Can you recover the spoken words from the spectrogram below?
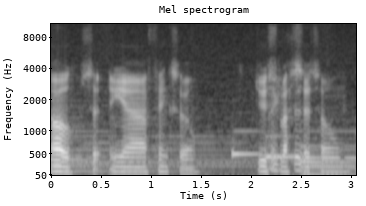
Oh, so, yeah, I think so. Just Like the- set home.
